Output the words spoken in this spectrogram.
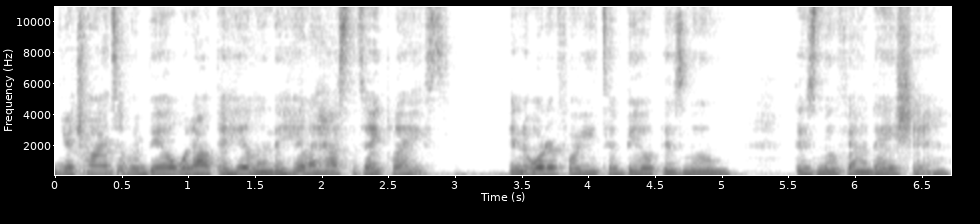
you're trying to rebuild without the healing. The healing has to take place in order for you to build this new this new foundation.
